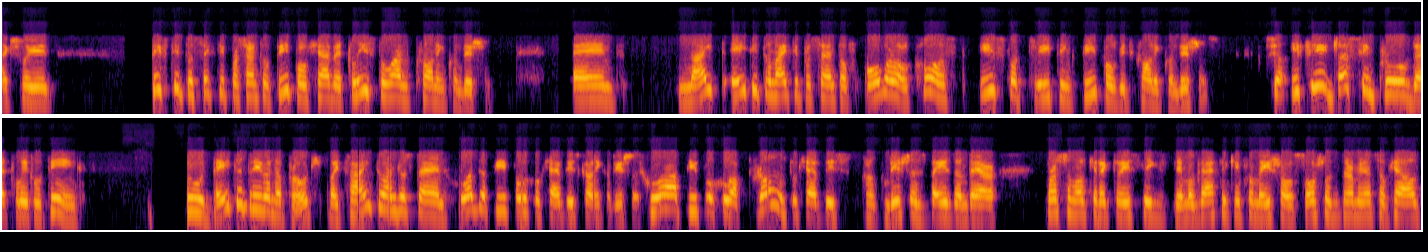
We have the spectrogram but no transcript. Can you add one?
actually 50 to 60 percent of people have at least one chronic condition, and 80 to 90 percent of overall cost is for treating people with chronic conditions. So if you just improve that little thing through data-driven approach by trying to understand who are the people who have these chronic conditions, who are people who are prone to have these conditions based on their personal characteristics, demographic information, social determinants of health,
